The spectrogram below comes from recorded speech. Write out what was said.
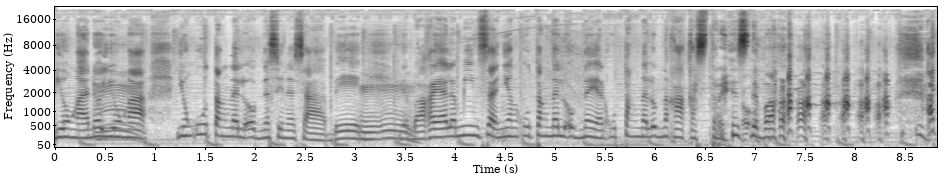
Yung ano yung ah, yung utang na loob na sinasabi, 'di ba? Kaya alam minsan yung utang na loob na yan, utang na loob nakaka-stress, 'di ba? At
